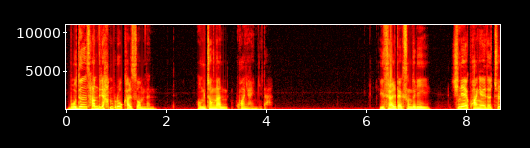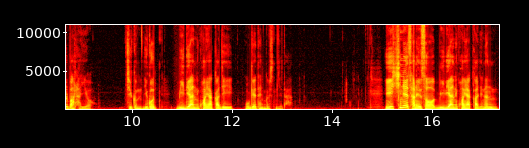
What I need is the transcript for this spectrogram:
모든 사람들이 함부로 갈 수 없는 엄청난 광야입니다. 이스라엘 백성들이 신의 광야에서 출발하여 지금 이곳 미디안 광야까지 오게 된 것입니다. 이 신의 산에서 미디안 광야까지는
